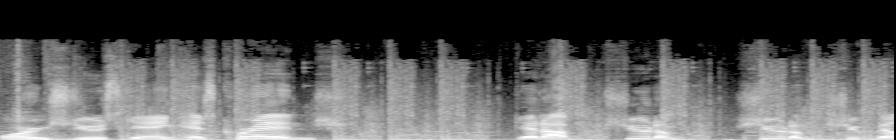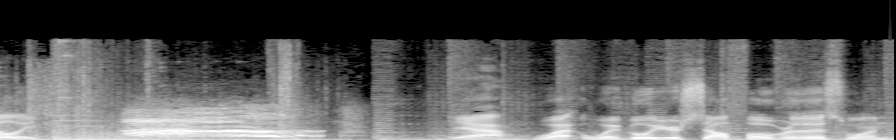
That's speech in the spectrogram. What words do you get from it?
Orange juice gang is cringe. Get up. Shoot him. Shoot him. Shoot Billy. Oh! Yeah, what? Wiggle yourself over this one.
